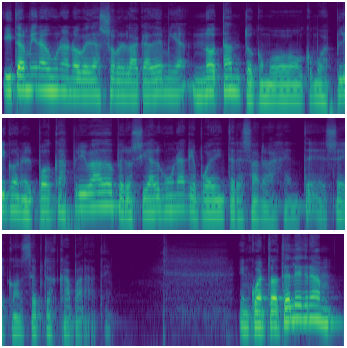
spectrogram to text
y también alguna novedad sobre la academia, no tanto como, como explico en el podcast privado, pero sí alguna que pueda interesar a la gente, ese concepto escaparate. En cuanto a Telegram,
